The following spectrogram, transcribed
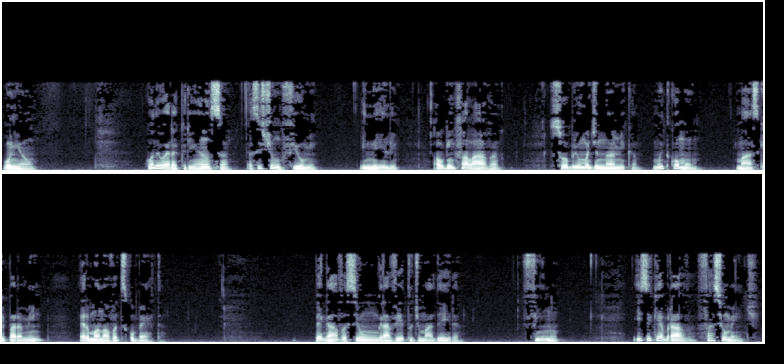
União. Quando eu era criança, assisti um filme e nele alguém falava sobre uma dinâmica muito comum, mas que para mim era uma nova descoberta. Pegava-se um graveto de madeira fino e se quebrava facilmente.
